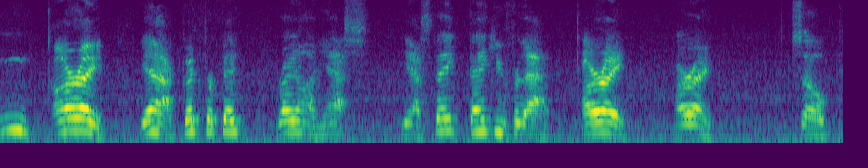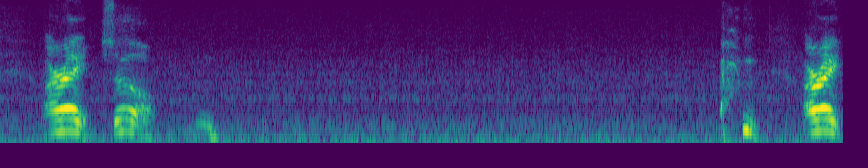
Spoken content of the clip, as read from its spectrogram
Mm, all right. Yeah, good for fish. Right on. Yes. Yes. Thank thank you for that. All right. All right. So, all right. So. Mm. all right.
